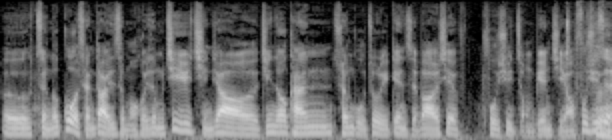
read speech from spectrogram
呃整个过程到底是怎么回事？我们继续请教《金周刊》存股助理电子报的谢富旭总编辑啊，富旭是。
